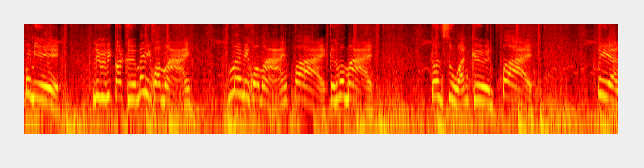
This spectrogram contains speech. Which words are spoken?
ไม่มี รีวิวพิกกอตคือไม่มีความหมาย ไม่มีความหมายป้ายเกิดขึ้นมาใหม่โดนสวนคืนป้ายเปลี่ยง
